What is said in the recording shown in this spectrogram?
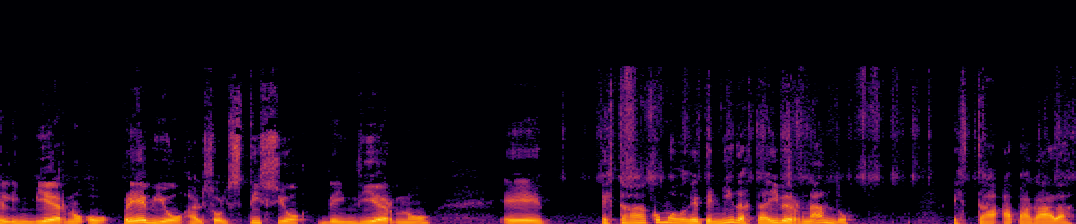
el invierno o previo al solsticio de invierno, eh, está como detenida, está hibernando, está apagada.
